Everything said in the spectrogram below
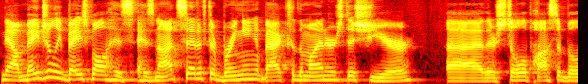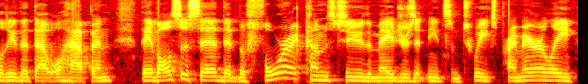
now, Major League Baseball has, has not said if they're bringing it back to the minors this year. Uh, there's still a possibility that that will happen. They've also said that before it comes to the majors, it needs some tweaks. Primarily,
